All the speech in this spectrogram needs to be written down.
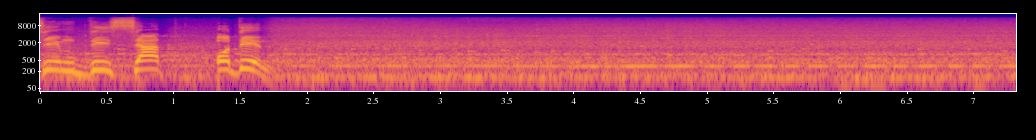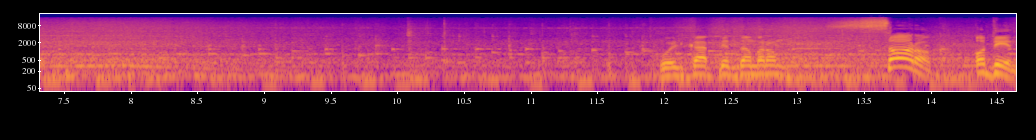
71. Кулька під номером 41.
